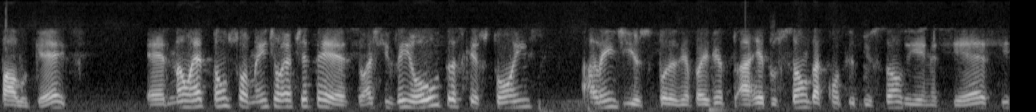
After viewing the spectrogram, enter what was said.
Paulo Guedes, é, não é tão somente o FGTS. Eu acho que vem outras questões além disso. Por exemplo, a, a redução da contribuição do INSS,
